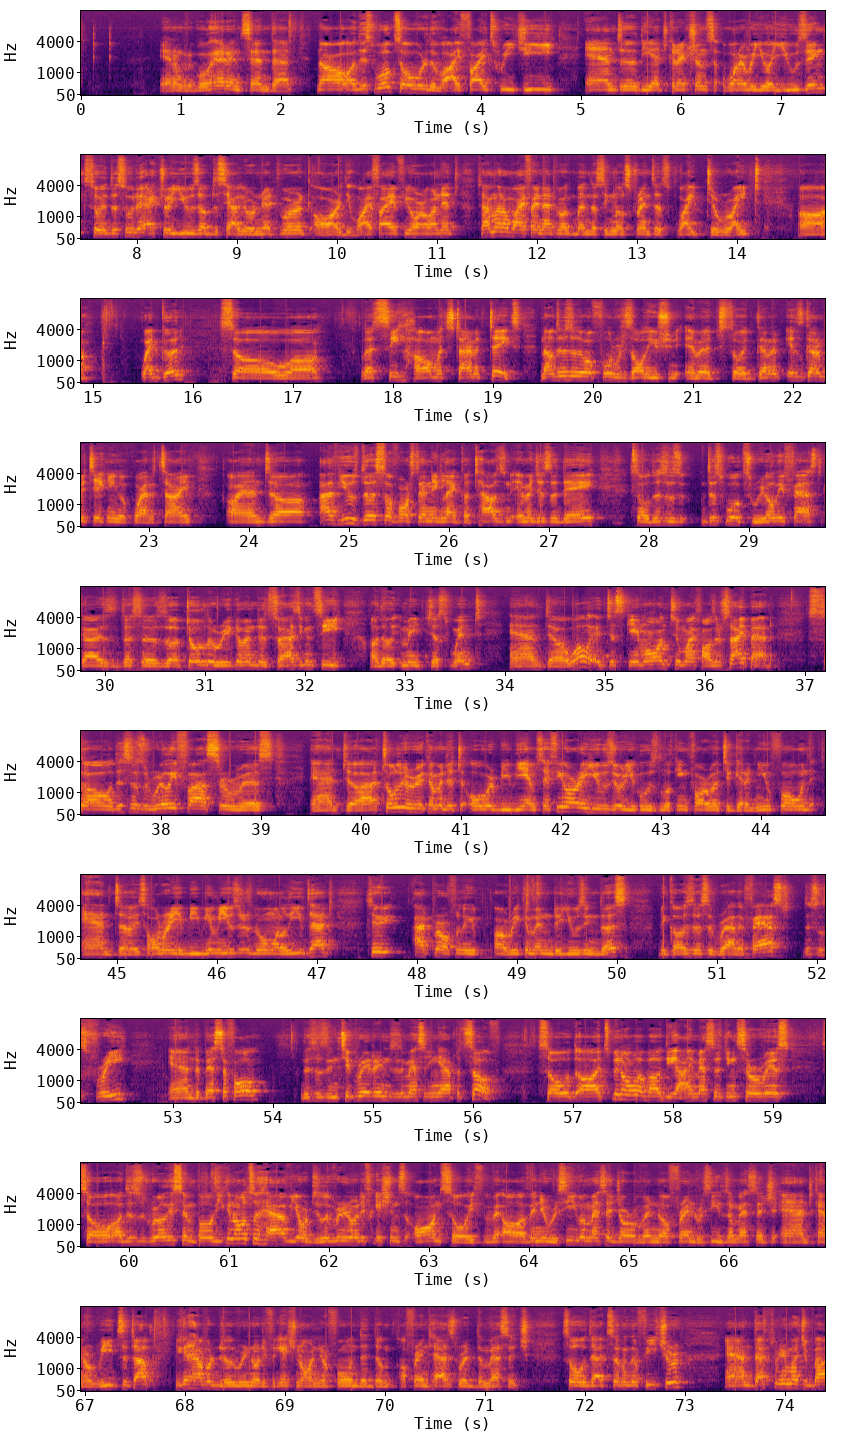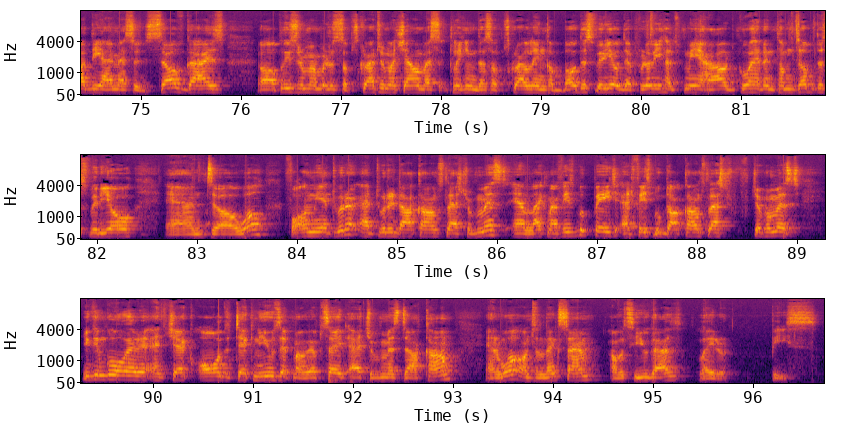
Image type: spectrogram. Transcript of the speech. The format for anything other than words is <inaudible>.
and I'm gonna go ahead and send that. Now uh, this works over the Wi-Fi 3G and uh, the edge connections whatever you are using. So this would actually use up the cellular network or the Wi-Fi if you are on it. So I'm on a Wi-Fi network but the signal strength is quite right uh, quite good. So uh, let's see how much time it takes. Now this is a full resolution image so it's gonna it's gonna be taking a quite a time. And uh, I've used this for sending like a thousand images a day. So this is this works really fast guys. This is uh, totally recommended. So as you can see uh, the image just went and uh, well it just came on to my father's iPad. So this is a really fast service and uh, I totally recommend it over BBM so if you are a user who's looking forward to get a new phone and uh, is already a BBM user don't want to leave that so I'd probably uh, recommend using this because this is rather fast this is free and the best of all this is integrated into the messaging app itself so uh, it's been all about the iMessaging service so uh, this is really simple. You can also have your delivery notifications on. So if uh, when you receive a message or when a friend receives a message and kind of reads it up, you can have a delivery notification on your phone that the, a friend has read the message. So that's another feature. And that's pretty much about the iMessage itself, guys. Uh, please remember to subscribe to my channel by clicking the subscribe link above this video. That really helps me out. Go ahead and thumbs up this video. And, uh, well, follow me at Twitter at twitter.com slash and like my Facebook page at facebook.com slash You can go ahead and check all the tech news at my website at chippermist.com. And, well, until next time, I will see you guys later. Peace.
